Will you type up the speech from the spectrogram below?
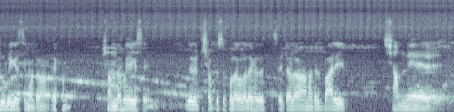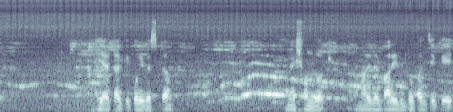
ডুবে গেছে মোটা এখন সন্ধ্যা হয়ে গেছে। একটু সব কিছু খোলা খোলা দেখা যাচ্ছে। এটা হলো আমাদের বাড়ির সামনে ইয়েটা আর কি, পরিবেশটা। অনেক সুন্দর। আমার এদের বাড়ির ঢোকার যে গেট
